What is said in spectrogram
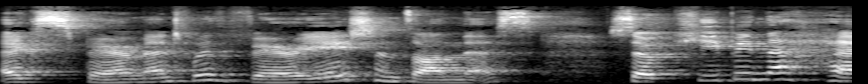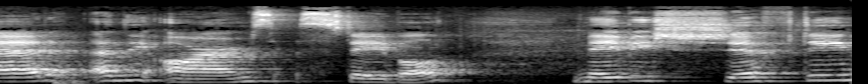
experiment with variations on this. So, keeping the head and the arms stable, maybe shifting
